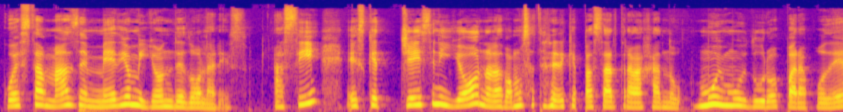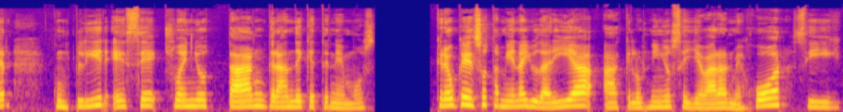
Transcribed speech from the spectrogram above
cuesta más de medio millón de dólares. Así es que Jason y yo nos las vamos a tener que pasar trabajando muy muy duro para poder cumplir ese sueño tan grande que tenemos. Creo que eso también ayudaría a que los niños se llevaran mejor si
